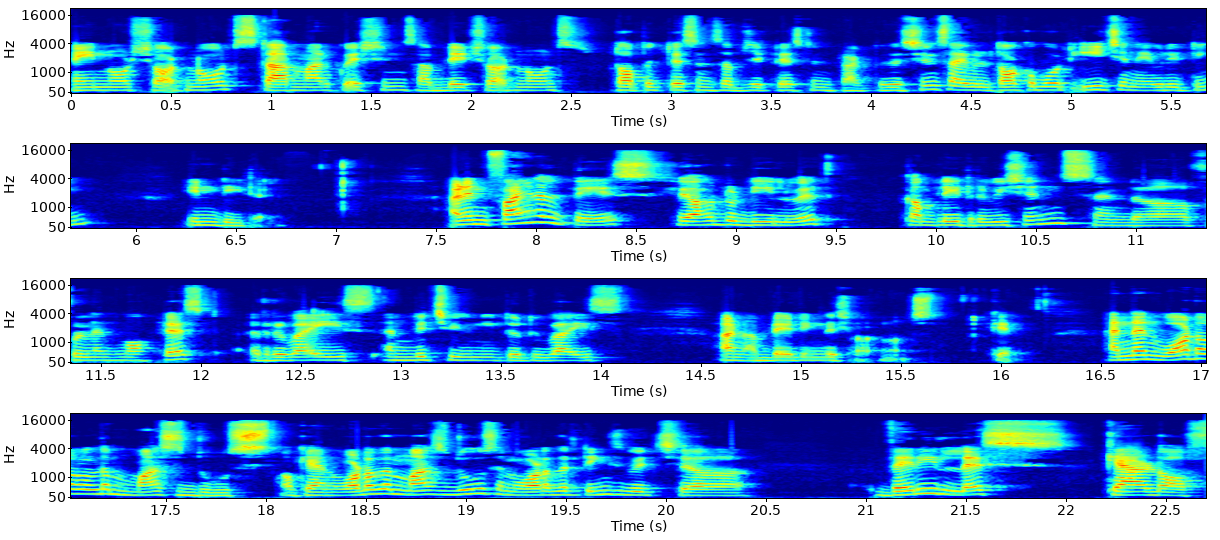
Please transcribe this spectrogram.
main notes short notes star mark questions update short notes topic test and subject test and practice sessions. I will talk about each and everything in detail and in final phase, you have to deal with complete revisions and uh, full length mock test, revise, and which you need to revise and updating the short notes. Okay. And then what are all the must do's? Okay. And what are the must do's and what are the things which uh, very less cared of,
